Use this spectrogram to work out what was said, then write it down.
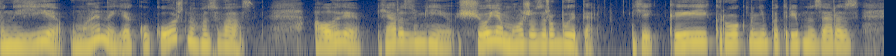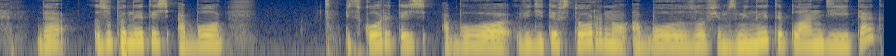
Вони є у мене, як у кожного з вас. Але я розумію, що я можу зробити, який крок мені потрібно зараз да, зупинитись або підскоритись, або відійти в сторону, або зовсім змінити план дій. так?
